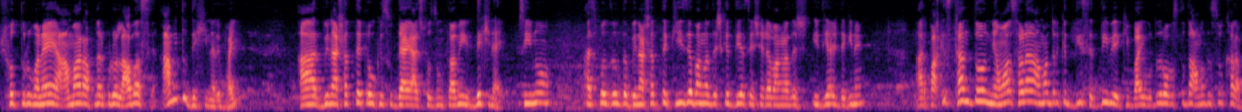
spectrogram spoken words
শত্রু মানে আমার, আপনার কোনো লাভ আছে? আমি তো দেখি না রে ভাই। আর বিনা স্বার্থে কেউ কিছু দেয় আজ পর্যন্ত আমি দেখি নাই। চীনও আজ পর্যন্ত বিনা স্বার্থে কী যে বাংলাদেশকে দিয়েছে সেটা বাংলাদেশ ইতিহাস দেখি নাই। আর পাকিস্তান তো নেওয়া ছাড়া আমাদেরকে দিছে, দিবে কি? ভাই, ওদের অবস্থা তো আমাদের চেয়েও খারাপ।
